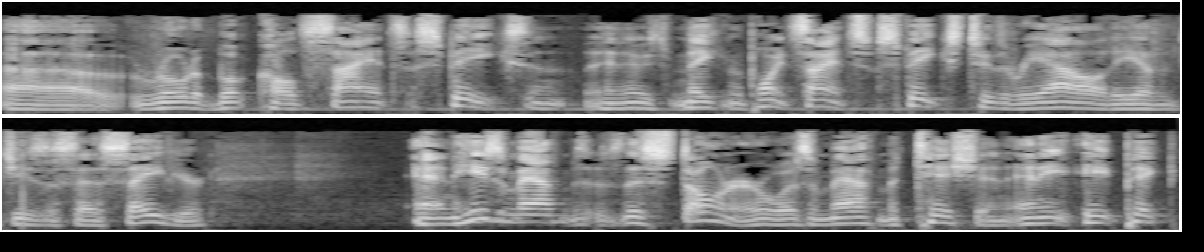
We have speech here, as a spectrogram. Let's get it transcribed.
uh, wrote a book called Science Speaks, and, and he was making the point science speaks to the reality of Jesus as Savior. And he's a math. This Stoner was a mathematician, and he he picked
